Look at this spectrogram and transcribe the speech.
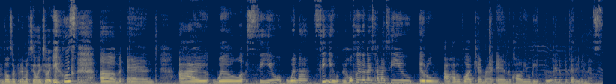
Those are pretty much the only two I use. Um, and I will see you when I see you. And hopefully the next time I see you, it'll I'll have a vlog camera and the quality will be a little bit better than this.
